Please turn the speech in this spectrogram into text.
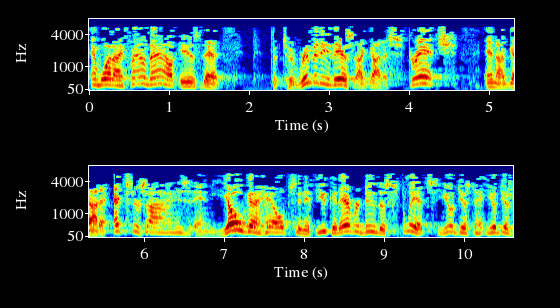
And what I found out is that to, to remedy this, I got to stretch and I've got to exercise and yoga helps and if you could ever do the splits, you'll just you'll just,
